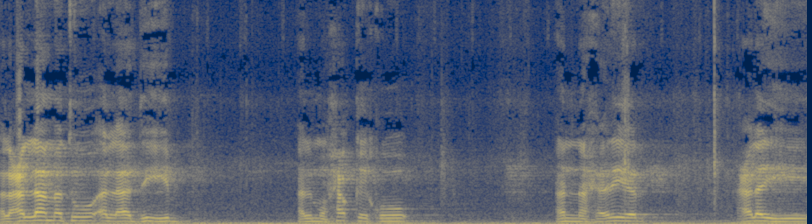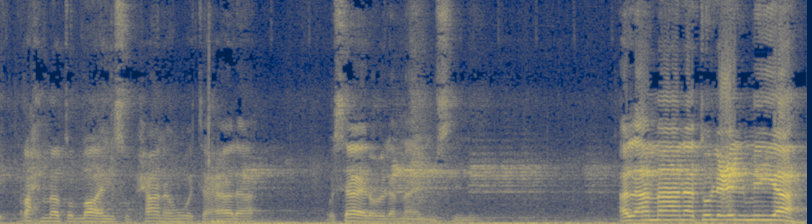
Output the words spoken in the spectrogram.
العلامة الأديب المحقق النحرير عليه رحمة الله سبحانه وتعالى وسائر علماء المسلمين. الأمانة العلمية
